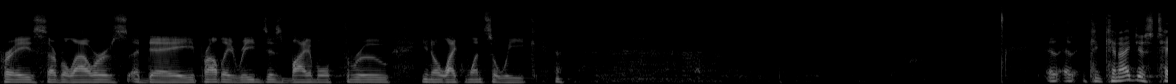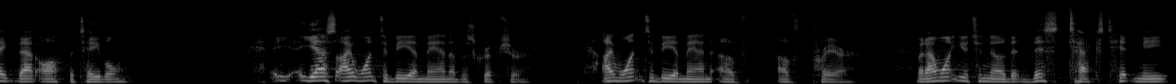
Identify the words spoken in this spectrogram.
prays several hours a day. He probably reads his Bible through, you know, like once a week. Can I just take that off the table? Yes, I want to be a man of the scripture. I want to be a man of, of prayer. But I want you to know that this text hit me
